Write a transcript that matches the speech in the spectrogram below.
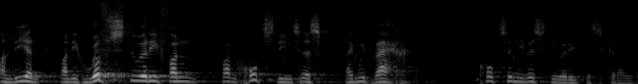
alleen, want die hoofstorie van van godsdiens is hy moet weg. God se nuwe storie te skryf.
